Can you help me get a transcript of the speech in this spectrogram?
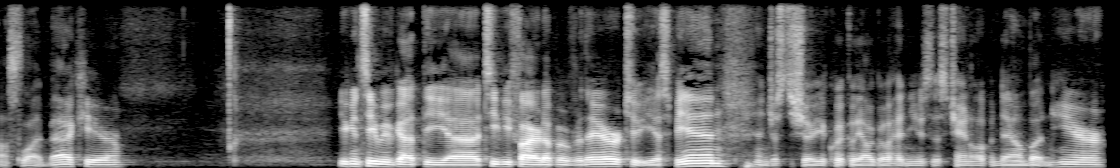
I'll slide back here. You can see we've got the uh, TV fired up over there to ESPN. And just to show you quickly, I'll go ahead and use this channel up and down button here.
